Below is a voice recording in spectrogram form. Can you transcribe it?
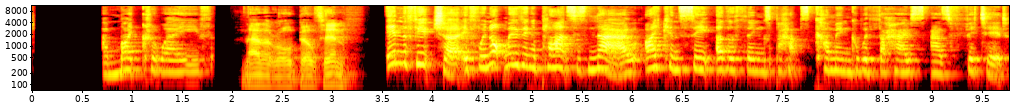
a microwave. Now they're all built in. In the future, if we're not moving appliances now, I can see other things perhaps coming with the house as fitted.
